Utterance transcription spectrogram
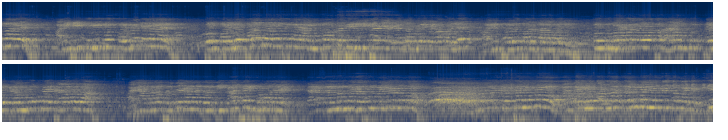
योजना आहे आणि ही तुम्ही जो सर्वे केलेला आहे तो सर्वे परत व्यवस्थित आहे. आमचा प्रतिनिधी नाही याच्यापुढे गेला पाहिजे आणि सर्वे परत झाला पाहिजे तो तुम्हाला नावाचा हराम सेव ग्रामरूप काय त्याला बोला आणि आम्हाला प्रत्येकाला जर ती खास काही समाज आहे त्याला जन्मांचा घासून पाहिजे का नको आम्हाला चर्चा नको आणि लोकांना जन्म योजनेचं पाहिजे किती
